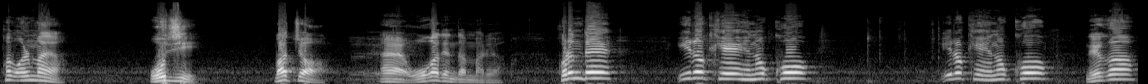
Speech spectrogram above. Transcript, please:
그럼 얼마야? 5지. 맞죠? 예, 네, 5가 된단 말이야. 그런데 이렇게 해놓고 이렇게 해놓고 내가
